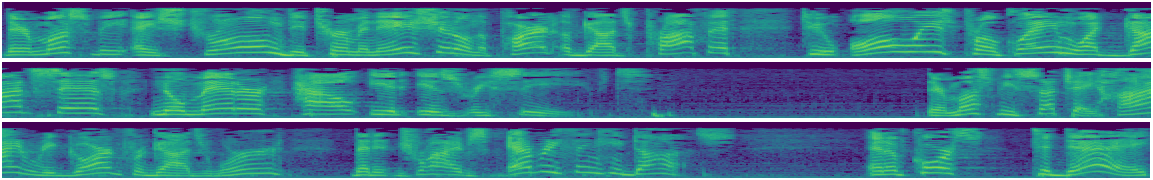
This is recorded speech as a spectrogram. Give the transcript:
There must be a strong determination on the part of God's prophet to always proclaim what God says, no matter how it is received. There must be such a high regard for God's Word that it drives everything he does. And of course, today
